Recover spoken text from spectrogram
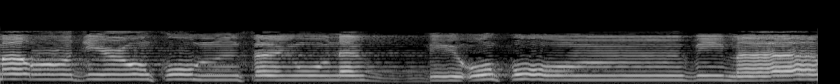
مرجعكم فينبئكم بما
